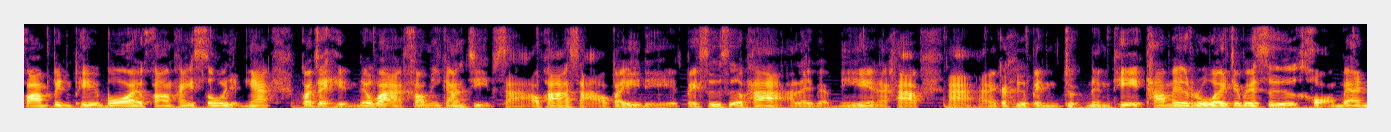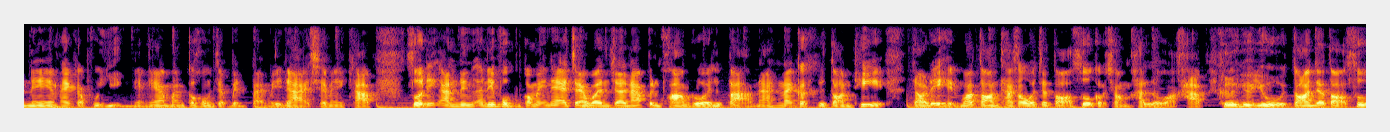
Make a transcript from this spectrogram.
ความเป็นเพลย์บอยความไฮโซอย่างเงี้ยก็จะเห็นได้ว่าเขามีการจีบสาวพาสาวไปเดทไปซื้อเสื้อผ้าอะไรแบบนี้นะครับอ่าอันนี้นก็คือเป็นจุดหนึ่งที่ถ้าไม่รวยจะไปซื้อของแบรนด์เนมให้กับผู้หญิงอย่างเงี้ยมันก็คงจะเป็นไปไม่ได้ใช่ไหมครับส่วนอีกอันนึงอันนี้ผมก็ไม่แน่ใจว่าจะนับเป็นความรวยหรือเปล่านะนั่นก็คือตอนที่เราได้เห็นว่าตอนทาคาโอจะต่อสู้กับชองคันโลครับคืออยู่ๆตอนจะต่อสู้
